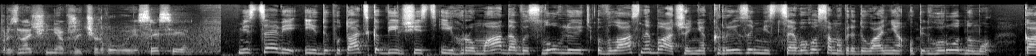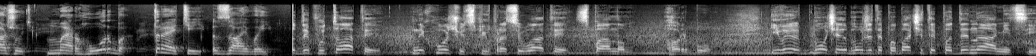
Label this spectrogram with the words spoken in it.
призначення вже чергової сесії. Місцеві і депутатська більшість, і громада висловлюють власне бачення кризи місцевого самоврядування у Підгородному. Кажуть, мер Горб третій зайвий. Депутати не хочуть співпрацювати з паном Горбом. І ви можете- можете побачити по динаміці,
